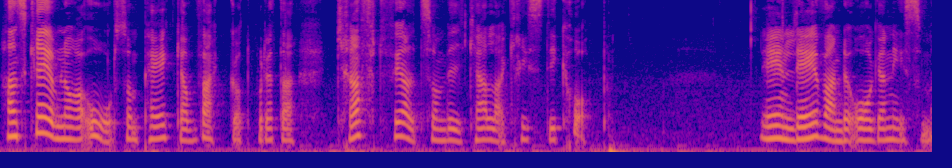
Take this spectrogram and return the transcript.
Han skrev några ord som pekar vackert på detta kraftfält som vi kallar Kristi kropp. Det är en levande organism,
